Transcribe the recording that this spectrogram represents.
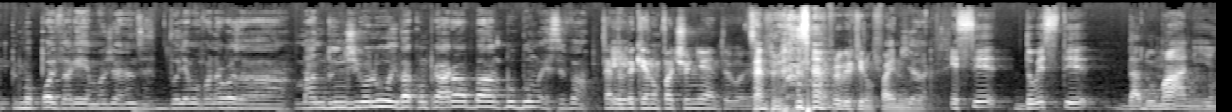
che prima o poi faremo, cioè se vogliamo fare una cosa, mando in giro lui, va a comprare la roba, boom boom e si fa. Sempre E- perché non faccio niente poi. eh. Sempre, sempre perché non fai nulla. Chiaro. E se doveste da domani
